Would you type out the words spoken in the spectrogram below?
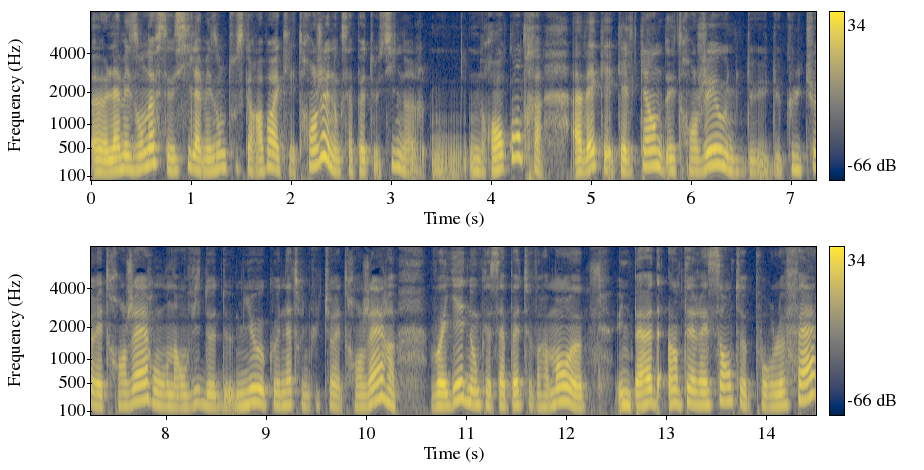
euh, la maison neuve, c'est aussi la maison de tout ce qui a rapport avec l'étranger. Donc ça peut être aussi une, rencontre avec quelqu'un d'étranger ou de, culture étrangère, où on a envie de, mieux connaître une culture étrangère. Vous voyez, donc ça peut être vraiment euh, une période intéressante pour le faire.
